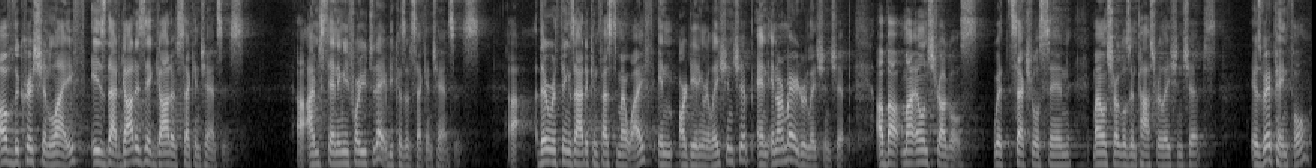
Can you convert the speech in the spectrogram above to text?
of the Christian life is that God is a God of second chances. Uh, I'm standing before you today because of second chances. Uh, there were things I had to confess to my wife in our dating relationship and in our married relationship about my own struggles with sexual sin, my own struggles in past relationships. It was very painful,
